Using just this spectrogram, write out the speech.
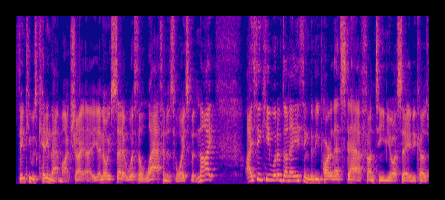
think he was kidding that much. I, I, know he said it with a laugh in his voice, but no, I, I think he would have done anything to be part of that staff on Team USA because,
